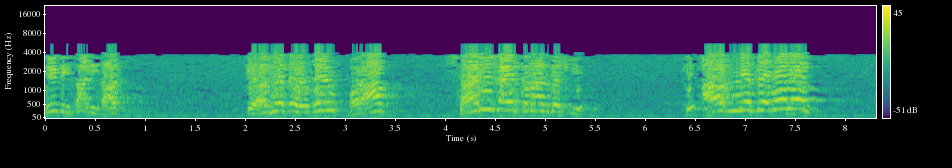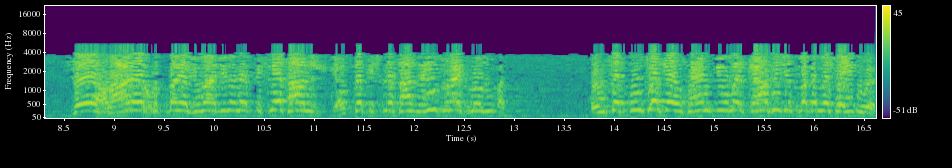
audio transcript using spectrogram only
سیدھی ساری بات کہ حضرت حسین اور آپ شاعری کا ایک کمال دیکھیے کہ آپ میں سے وہ لوگ جو ہمارے خطبہ جمعہ جنہوں نے پچھلے سال یا اس سے پچھلے سال نہیں سنا اس موضوع پر، ان سے پوچھو کہ حسین کی عمر کیا تھی جس وقت میں شہید ہوئے۔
